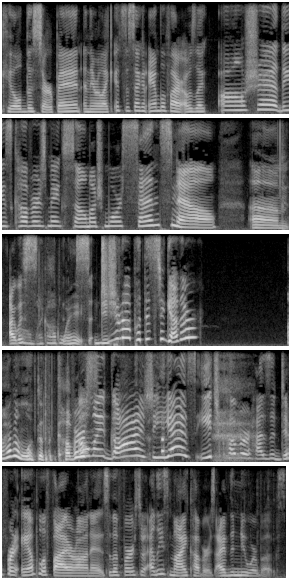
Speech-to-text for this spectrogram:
killed the serpent and they were like it's the second amplifier, I was like, "Oh shit, these covers make so much more sense now." Um, I was Oh my god, wait. Did you not put this together? I haven't looked at the covers. Oh my gosh, yes. Each cover has a different amplifier on it. So the first one, at least my covers, I have the newer books.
